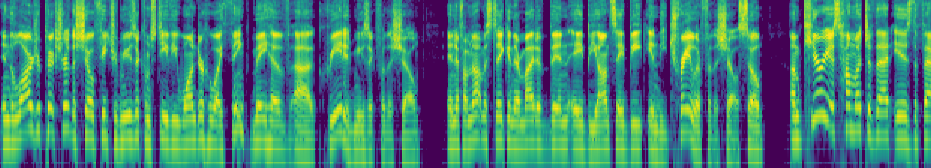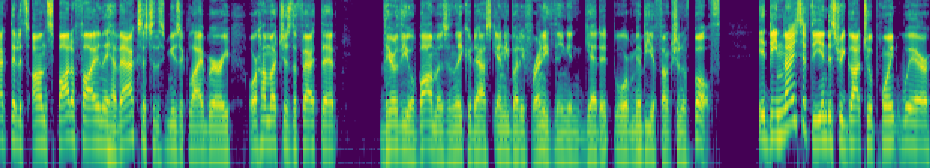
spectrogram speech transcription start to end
In the larger picture, the show featured music from Stevie Wonder, who I think may have uh, created music for the show. And if I'm not mistaken, there might have been a Beyonce beat in the trailer for the show. So I'm curious how much of that is the fact that it's on Spotify and they have access to this music library, or how much is the fact that they're the Obamas and they could ask anybody for anything and get it, or maybe a function of both. It'd be nice if the industry got to a point where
